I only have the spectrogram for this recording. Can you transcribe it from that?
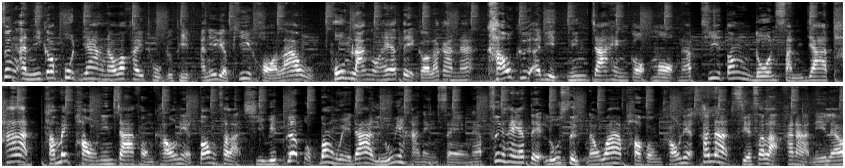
ซึ่งอันนี้ก็พูดยากนะว่าใครถูกหรือผิด อันนี้เดี๋ยวพี่ขอเล่าภูมิหลังของไฮยาเตะก่อนล้วกันนะเขาคืออดีตนินจาแห่งเกาะหมอกนะครับที่ต้องโดนสัญญาทาสทำให้เผ่านินจาของเขาเนี่ยต้องสละชีวิตเพื่อปกป้องเวดาหรือวิหารแห่งแสงนะครับซึ่งไฮยาเตะรู้สึกนะว่าเผ่าของเขาเนี่ยขนาดเสียสละขนาดนี้แล้ว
